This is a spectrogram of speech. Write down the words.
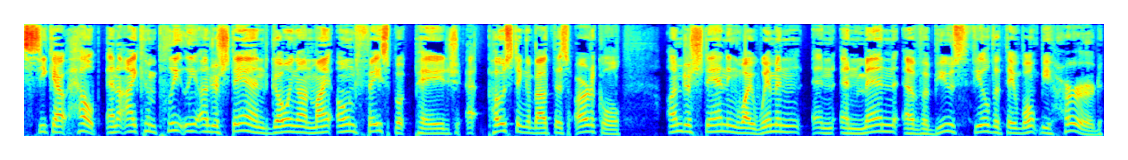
seek out help. And I completely understand going on my own Facebook page, posting about this article, understanding why women and, and men of abuse feel that they won't be heard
